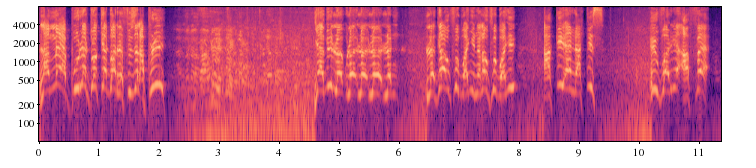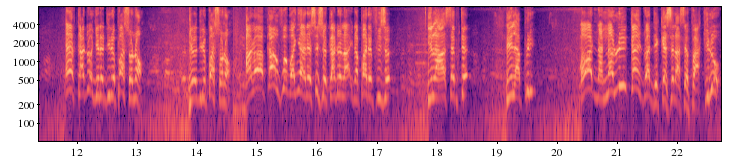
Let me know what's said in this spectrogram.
la mer pourrait donc qu'elle doit refuser la pluie. Il y a vu le, le, le, le, le gars au feu Boigny, Nana au feu Boigny, à qui un artiste, il ne voit rien à faire. Un cadeau, je ne dirai pas son nom. Je ne dirai pas son nom. Alors quand Oufou Boigny a reçu ce cadeau-là, il n'a pas refusé. Il a accepté. Il a pris. Oh, Nana, lui, quand il doit décaisser là, c'est pas kilo.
